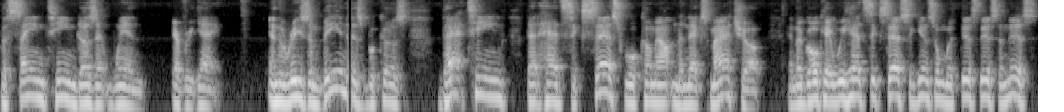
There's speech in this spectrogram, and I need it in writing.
the same team doesn't win every game. And the reason being is because that team that had success will come out in the next matchup and they'll go, okay, we had success against them with this, this, and this.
